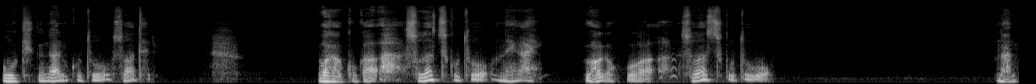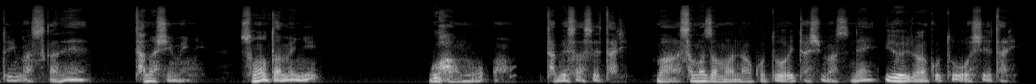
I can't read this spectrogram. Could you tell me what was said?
大きくなることを育てる。我が子が育つことを願い、我が子が育つことを何と言いますかね楽しみにそのためにご飯を食べさせたりまあさまざまなことをいたしますねいろいろなことを教えたり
